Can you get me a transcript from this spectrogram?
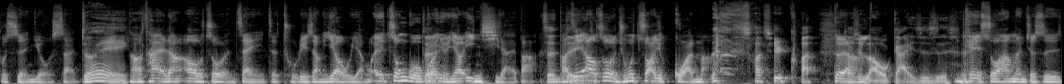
不是很友善，对，然后他也让澳洲人在你的土地上耀扬，哎，中国官员要硬起来吧，把这些澳洲人全部抓去关嘛，抓去关，对啊，去劳改是不是？你可以说他们就是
